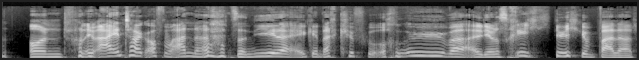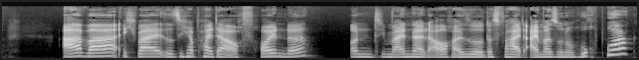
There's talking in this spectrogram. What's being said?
Und von dem einen Tag auf den anderen hat es an jeder Ecke nach Kiff gerochen. Überall. Die haben es richtig durchgeballert. Aber ich weiß, also ich habe halt da auch Freunde und die meinen halt auch, also das war halt einmal so eine Hochburg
